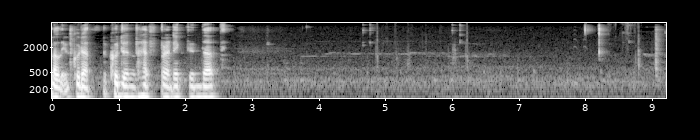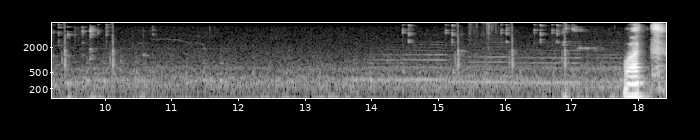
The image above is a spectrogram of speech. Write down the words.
Well, you could have, couldn't have predicted that. What?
